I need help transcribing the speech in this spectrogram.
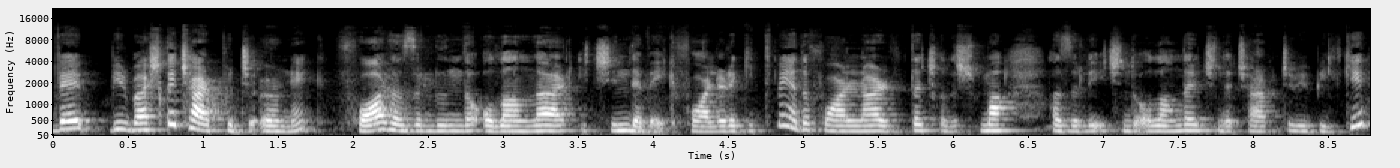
ve bir başka çarpıcı örnek fuar hazırlığında olanlar için de belki fuarlara gitme ya da fuarlarda çalışma hazırlığı içinde olanlar için de çarpıcı bir bilgi.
